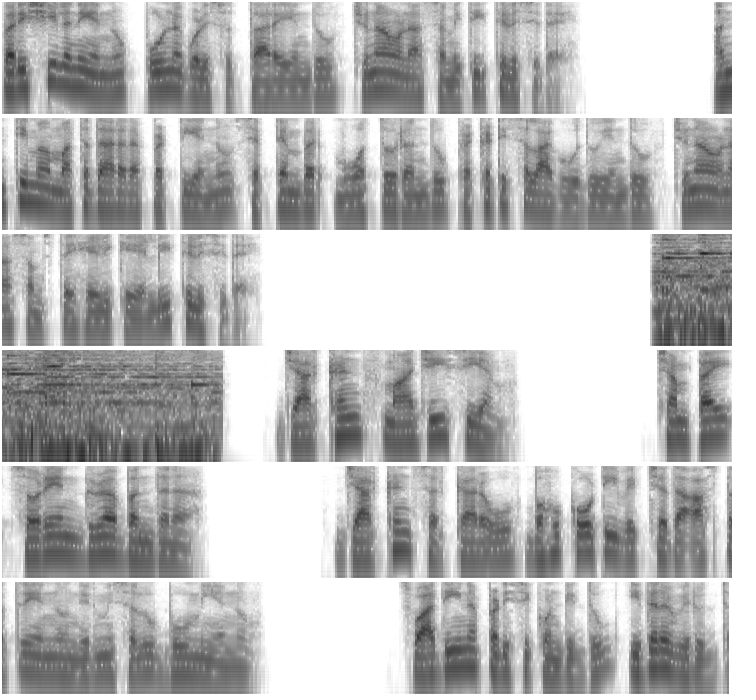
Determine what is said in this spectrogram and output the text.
ಪರಿಶೀಲನೆಯನ್ನು ಪೂರ್ಣಗೊಳಿಸುತ್ತಾರೆ ಎಂದು ಚುನಾವಣಾ ಸಮಿತಿ ತಿಳಿಸಿದೆ. ಅಂತಿಮ ಮತದಾರರ ಪಟ್ಟಿಯನ್ನು ಸೆಪ್ಟೆಂಬರ್ ಮೂವತ್ತರಂದು ಪ್ರಕಟಿಸಲಾಗುವುದು ಎಂದು ಚುನಾವಣಾ ಸಂಸ್ಥೆ ಹೇಳಿಕೆಯಲ್ಲಿ ತಿಳಿಸಿದೆ. ಜಾರ್ಖಂಡ್ ಮಾಜಿ ಸಿಎಂ. ಚಂಪೈ ಸೊರೇನ್ ಗೃಹ ಬಂಧನ. ಜಾರ್ಖಂಡ್ ಸರ್ಕಾರವು ಬಹುಕೋಟಿ ವೆಚ್ಚದ ಆಸ್ಪತ್ರೆಯನ್ನು ನಿರ್ಮಿಸಲು ಭೂಮಿಯನ್ನು ಸ್ವಾಧೀನಪಡಿಸಿಕೊಂಡಿದ್ದು ಇದರ ವಿರುದ್ಧ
